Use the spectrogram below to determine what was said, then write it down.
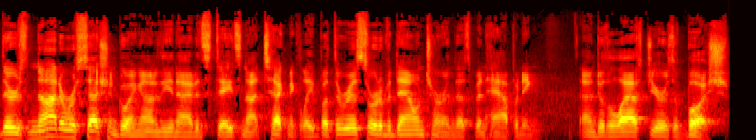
There's not a recession going on in the United States, not technically, but there is sort of a downturn that's been happening under the last years of Bush.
